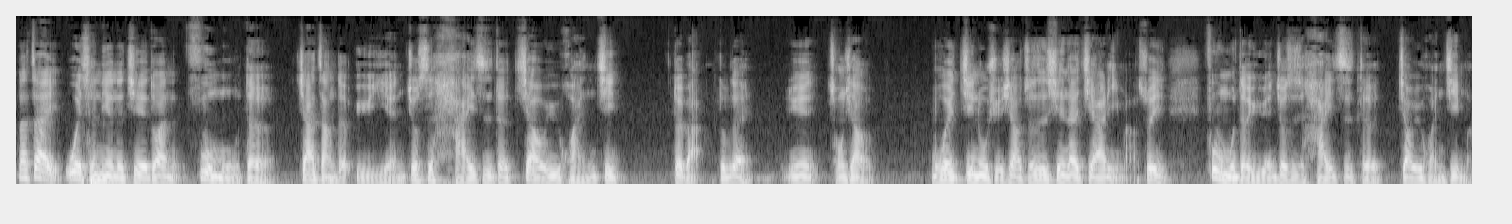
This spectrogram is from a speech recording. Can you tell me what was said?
那在未成年的阶段，父母的家长的语言就是孩子的教育环境，对吧？对不对？因为从小不会进入学校，就是先在家里嘛，所以父母的语言就是孩子的教育环境嘛。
